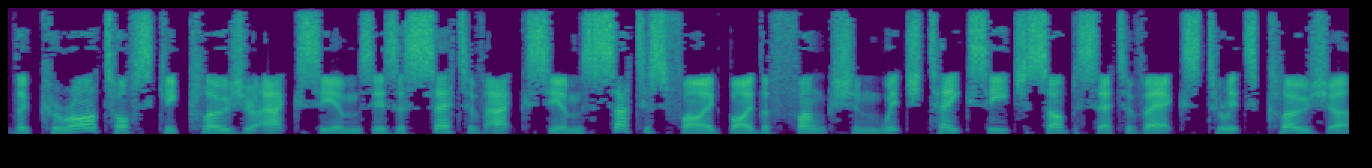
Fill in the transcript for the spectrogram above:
The Kuratowski closure axioms is a set of axioms satisfied by the function which takes each subset of X to its closure.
